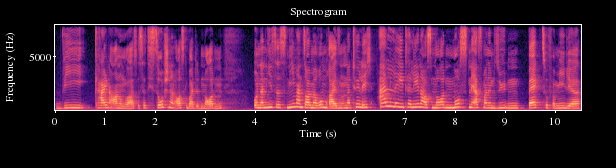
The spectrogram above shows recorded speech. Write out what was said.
wie keine Ahnung was. Es hat sich so schnell ausgebreitet im Norden. Und dann hieß es, niemand soll mehr rumreisen. Und natürlich, alle Italiener aus dem Norden mussten erstmal im Süden, back zur Familie,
